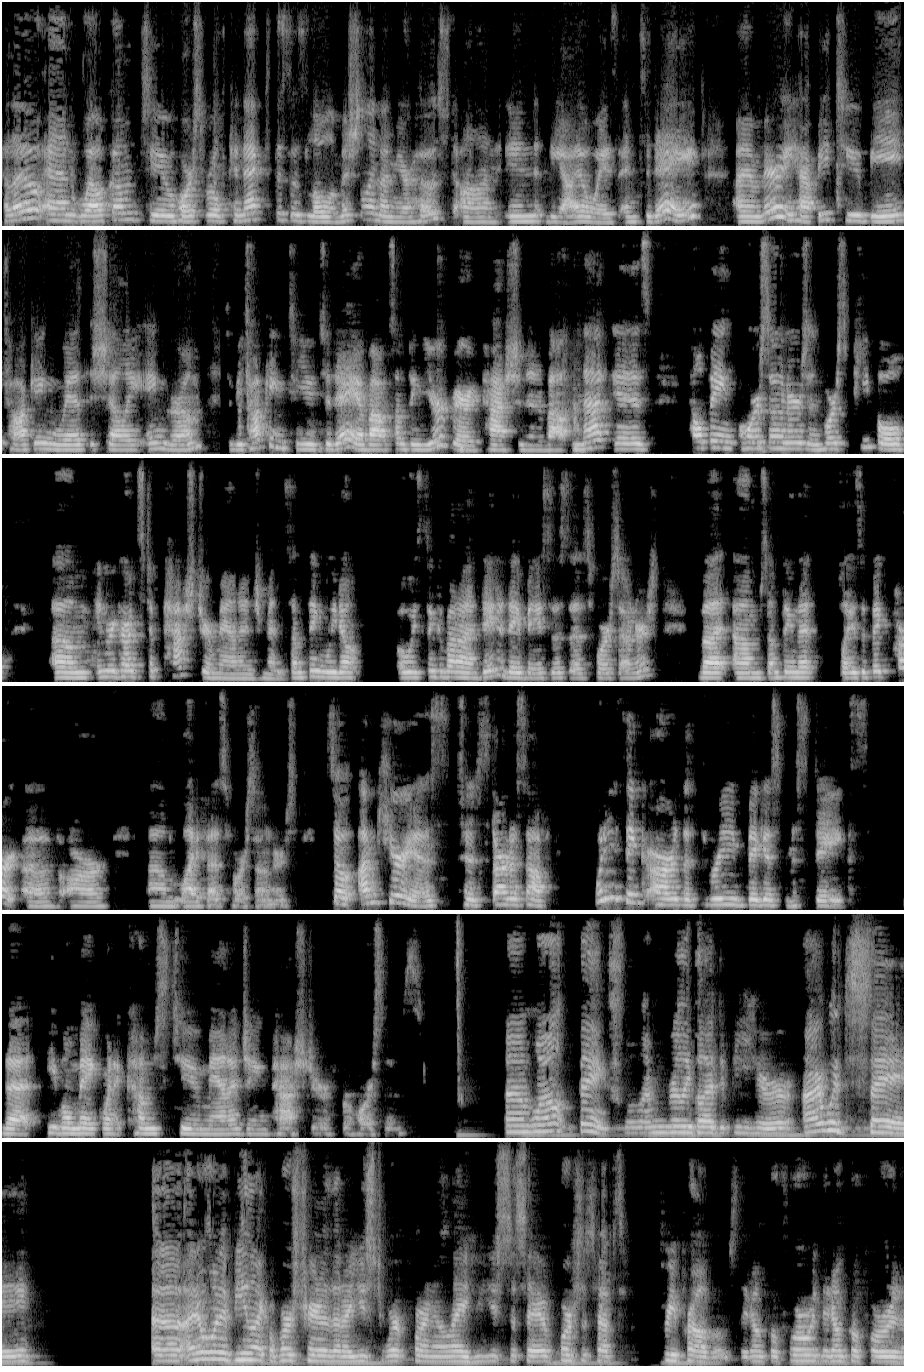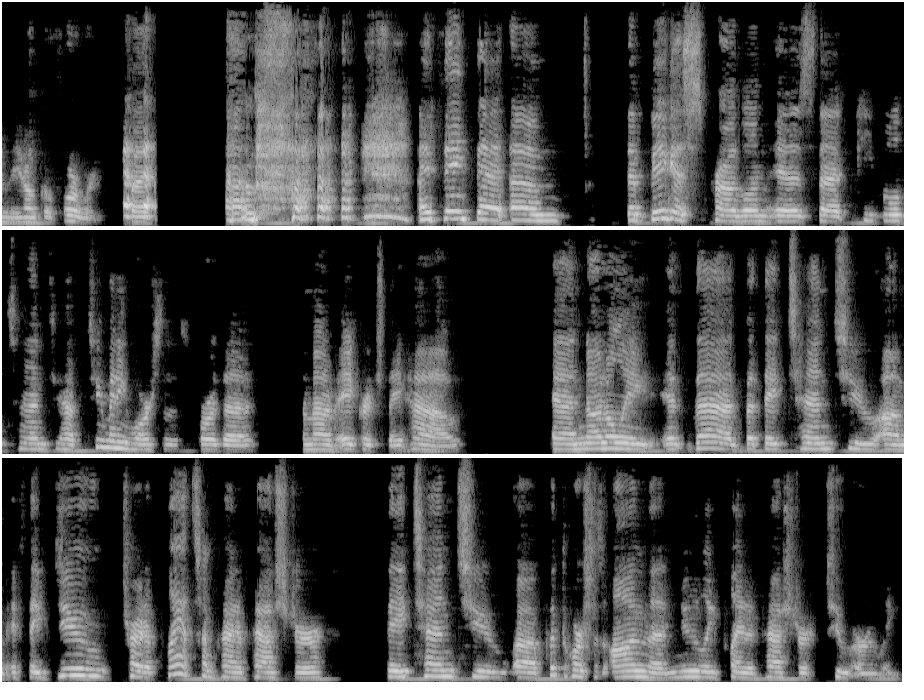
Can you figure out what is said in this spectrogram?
Hello and welcome to Horse World Connect. This is Lola Michelin. I'm your host on In the Aisleways. And today I am very happy to be talking with Shelly Ingram, to be talking to you today about something you're very passionate about, and that is helping horse owners and horse people um, in regards to pasture management, something we don't always think about on a day to day basis as horse owners, but um, something that plays a big part of our um, life as horse owners. So I'm curious to start us off, what do you think are the three biggest mistakes that people make when it comes to managing pasture for horses? Um, well, thanks. Well, I'm really glad to be here. I would say uh, I don't want to be like a horse trainer that I used to work for in LA who used to say horses have three problems. They don't go forward, they don't go forward, and they don't go forward. But um, I think that um, the biggest problem is that people tend to have too many horses for the amount of acreage they have. And not only that, but they tend to, um, if they do try to plant some kind of pasture, they tend to uh, put the horses on the newly planted pasture too early.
